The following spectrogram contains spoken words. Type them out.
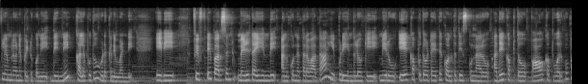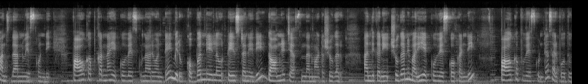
ఫ్లేమ్లోనే పెట్టుకొని దీన్ని కలుపుతూ ఉడకనివ్వండి. ఇది ఫిఫ్టీ పర్సెంట్ మెల్ట్ అయ్యింది అనుకున్న తర్వాత ఇప్పుడు ఇందులోకి మీరు ఏ కప్పుతోటైతే అయితే కొలత తీసుకున్నారో అదే కప్పుతో పావు కప్పు వరకు పంచదారను వేసుకోండి. పావు కప్ కన్నా ఎక్కువ వేసుకున్నారు అంటే మీరు కొబ్బరి నీళ్ళు టేస్ట్ అనేది డామినేట్ చేస్తుందన్నమాట షుగర్. అందుకని షుగర్ని మరీ ఎక్కువ వేసుకోకండి. పావు కప్పు వేసుకుంటే సరిపోతుంది.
